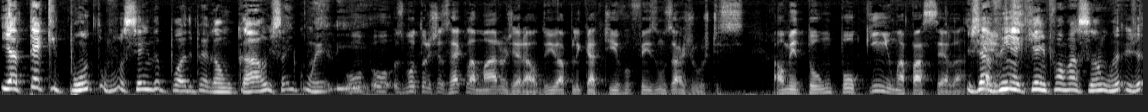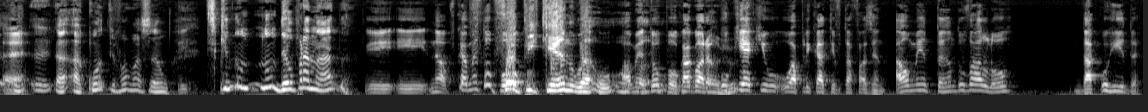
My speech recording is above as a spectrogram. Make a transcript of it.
e até que ponto você ainda pode pegar um carro e sair com ele. O, o, os motoristas reclamaram, Geraldo, e o aplicativo fez uns ajustes aumentou um pouquinho uma parcela. Já vem aqui a informação, é. a, a contra-informação. Diz que não, não deu para nada. E, e, não, porque aumentou pouco. Foi pequeno o, o Aumentou o, pouco. Agora, o, o que é que o, o aplicativo está fazendo? Aumentando o valor da corrida.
